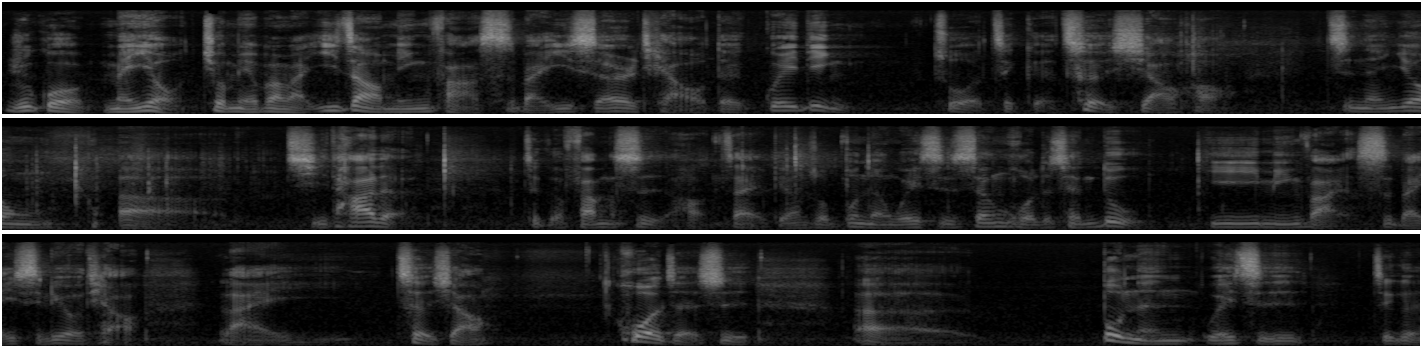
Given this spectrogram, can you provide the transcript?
如果没有，就没有办法依照民法四百一十二条的规定做这个撤销哈，只能用呃其他的这个方式哈，在比方说不能维持生活的程度，依民法四百一十六条来撤销。或者是呃不能维持这个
